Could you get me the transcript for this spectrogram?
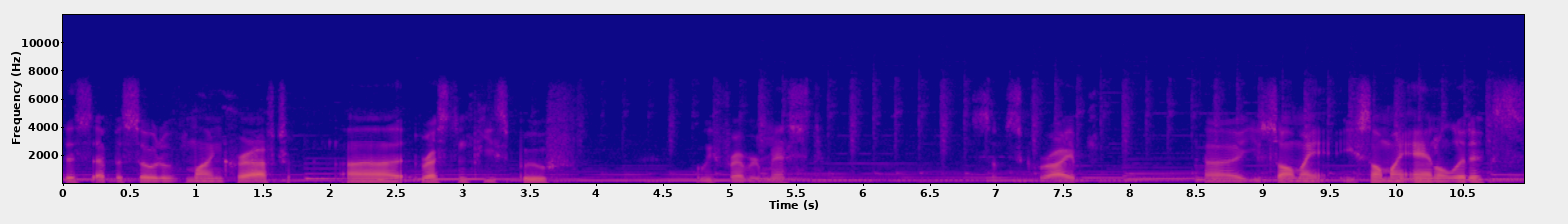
this episode of Minecraft. Uh, rest in peace, Boof. Be forever missed. Subscribe. Uh, you saw my you saw my analytics.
